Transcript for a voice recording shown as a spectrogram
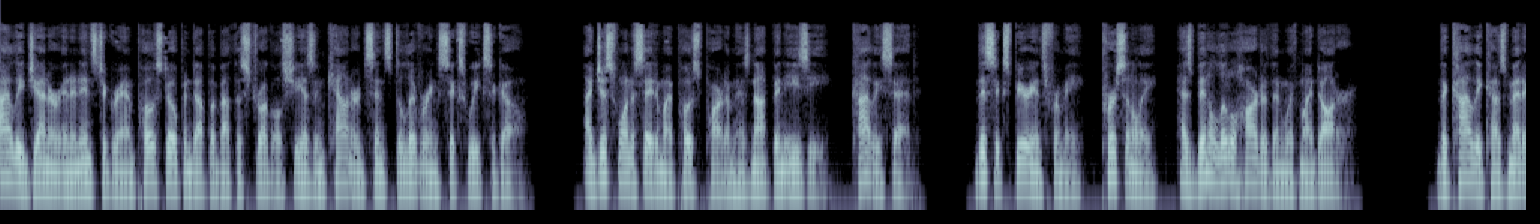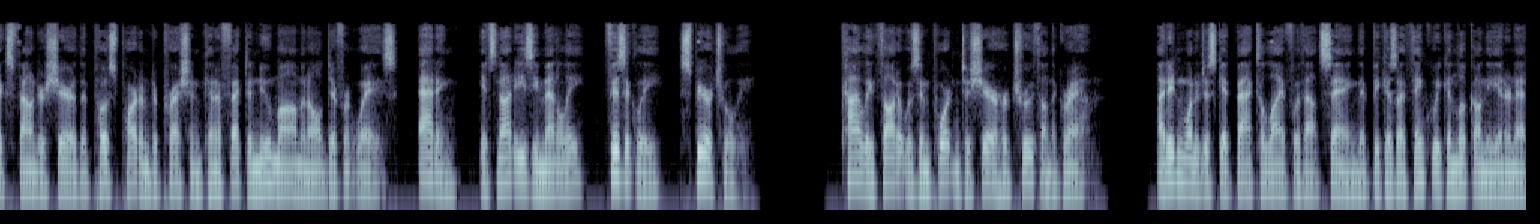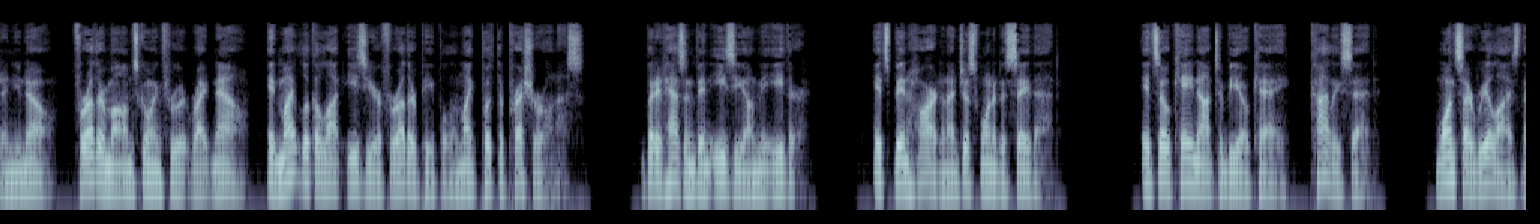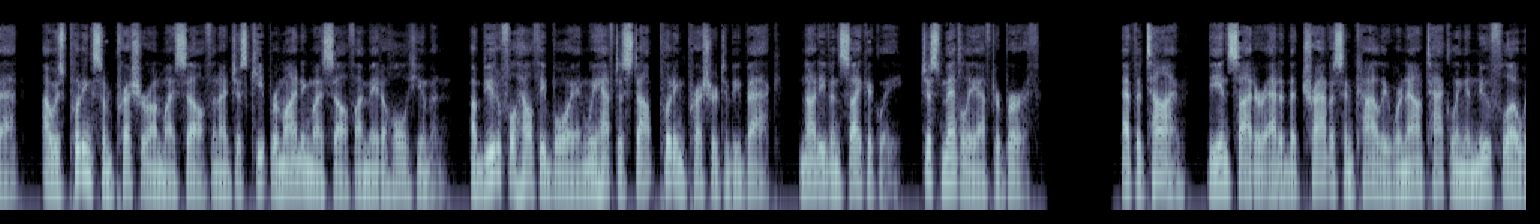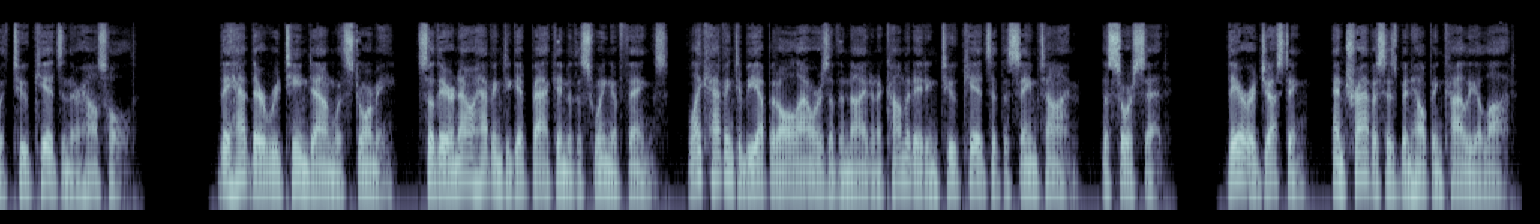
Kylie Jenner in an Instagram post opened up about the struggles she has encountered since delivering six weeks ago. I just want to say to my postpartum has not been easy, Kylie said. This experience for me, personally, has been a little harder than with my daughter. The Kylie Cosmetics founder shared that postpartum depression can affect a new mom in all different ways, adding, It's not easy mentally, physically, spiritually. Kylie thought it was important to share her truth on the gram. I didn't want to just get back to life without saying that because I think we can look on the internet and you know, for other moms going through it right now, it might look a lot easier for other people and like put the pressure on us. But it hasn't been easy on me either. It's been hard and I just wanted to say that. It's okay not to be okay, Kylie said. Once I realized that, I was putting some pressure on myself and I just keep reminding myself I made a whole human, a beautiful healthy boy and we have to stop putting pressure to be back, not even psychically, just mentally after birth. At the time, the insider added that Travis and Kylie were now tackling a new flow with two kids in their household. They had their routine down with Stormi, so they are now having to get back into the swing of things, like having to be up at all hours of the night and accommodating two kids at the same time, the source said. They are adjusting, and Travis has been helping Kylie a lot.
